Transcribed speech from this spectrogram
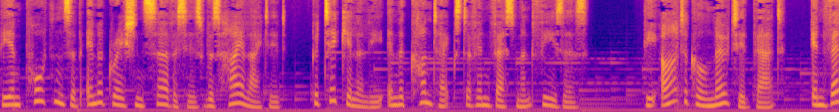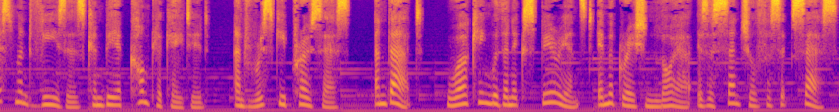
the importance of immigration services was highlighted, particularly in the context of investment visas. The article noted that investment visas can be a complicated and risky process, and that working with an experienced immigration lawyer is essential for success.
